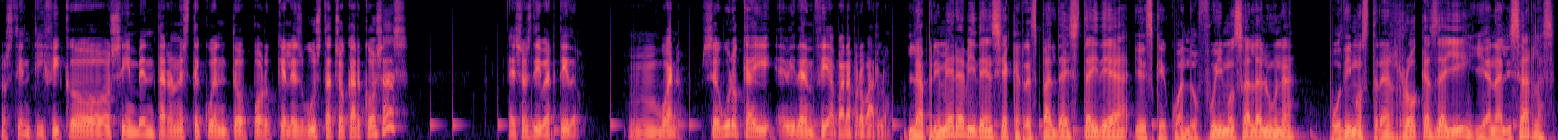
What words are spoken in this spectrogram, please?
¿Los científicos inventaron este cuento porque les gusta chocar cosas? Eso es divertido. Mm, Bueno, seguro que hay evidencia para probarlo. La primera evidencia que respalda esta idea es que cuando fuimos a la Luna, pudimos traer rocas de allí y analizarlas.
